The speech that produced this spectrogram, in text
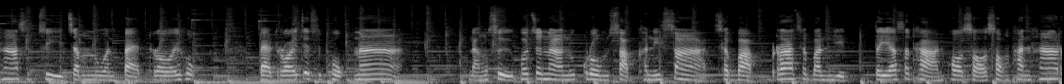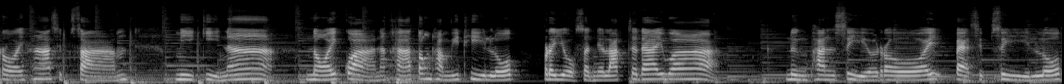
2554 จำนวน 806 876 หน้า หนังสือพจนานุกรมศัพท์คณิตศาสตร์ ฉบับราชบัณฑิตยสถาน พศ 2553 มีกี่หน้า น้อยกว่านะคะ ต้องทำวิธีลบ ประโยคสัญลักษณ์จะได้ว่า 1,484 ลบ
